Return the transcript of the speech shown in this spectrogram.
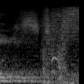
Aced.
